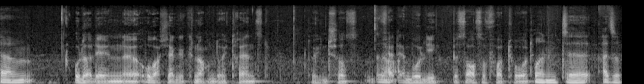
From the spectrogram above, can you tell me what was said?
Ähm, Oder den äh, Oberschenkelknochen durchtrennst durch einen Schuss. Genau. Fettembolie, bist auch sofort tot. Und äh, also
